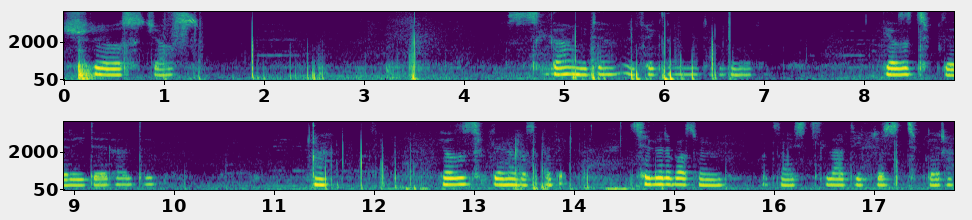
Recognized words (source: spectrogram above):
Şuraya basacağız. Stiller miydi? Efektler miydi bilmiyordum. Yazı tipleriydi herhalde. Hı. Yazı tiplerine basın. Efekt. Şeylere basmayın. Adına stiller değil yazı tipleri.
